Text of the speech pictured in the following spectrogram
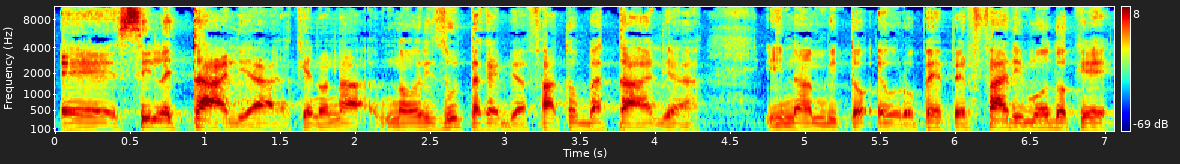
Eh, se l'Italia, che non, ha, non risulta che abbia fatto battaglia in ambito europeo per fare in modo che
